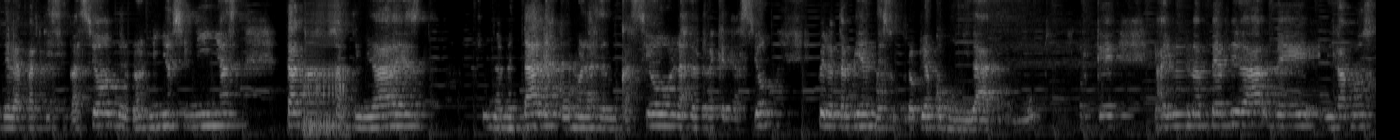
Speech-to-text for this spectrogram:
la participación de los niños y niñas, tanto en sus actividades fundamentales como las de educación, las de recreación, pero también de su propia comunidad, porque hay una pérdida de, digamos,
